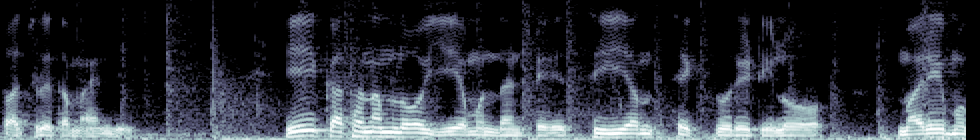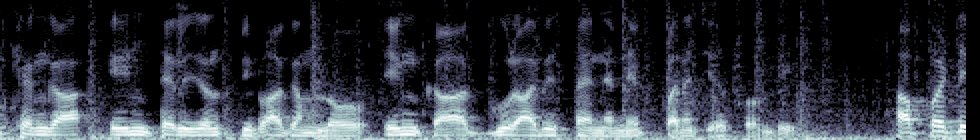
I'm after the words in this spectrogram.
ప్రచురితమైంది. ఈ కథనంలో ఏముందంటే సీఎం సెక్యూరిటీలో మరీ ముఖ్యంగా ఇంటెలిజెన్స్ విభాగంలో ఇంకా గులాబీ సైన్యాన్ని పనిచేస్తుంది. అప్పటి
